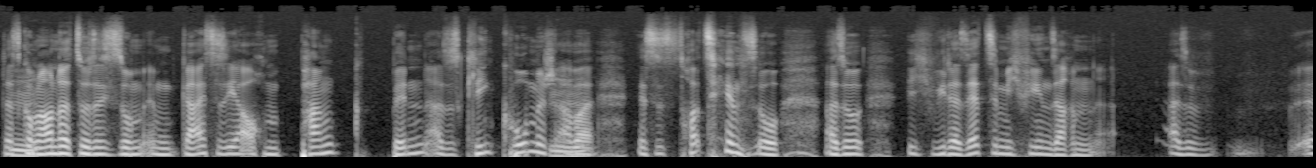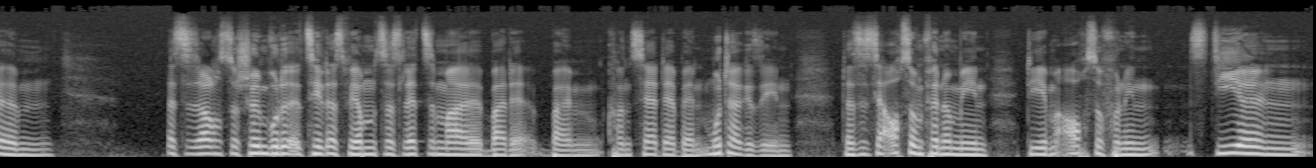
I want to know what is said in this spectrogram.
das mhm. kommt auch dazu, dass ich so im Geiste ja auch ein Punk bin. Also es klingt komisch, mhm. aber es ist trotzdem so. Also ich widersetze mich vielen Sachen. Also ähm, es ist auch noch so schön, wo du erzählt hast, wir haben uns das letzte Mal bei der, beim Konzert der Band Mutter gesehen. Das ist ja auch so ein Phänomen, die eben auch so von den Stilen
